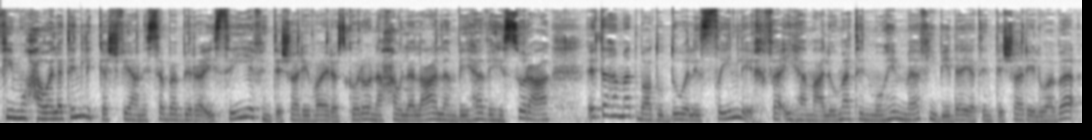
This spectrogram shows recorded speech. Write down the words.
في محاولة للكشف عن السبب الرئيسي في انتشار فيروس كورونا حول العالم بهذه السرعة، اتهمت بعض الدول الصين لإخفائها معلومات مهمة في بداية انتشار الوباء،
